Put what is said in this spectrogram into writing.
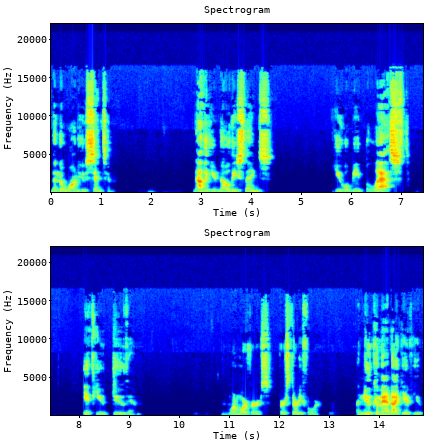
than the one who sent him. Now that you know these things, you will be blessed if you do them. One more verse, verse 34. A new command I give you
